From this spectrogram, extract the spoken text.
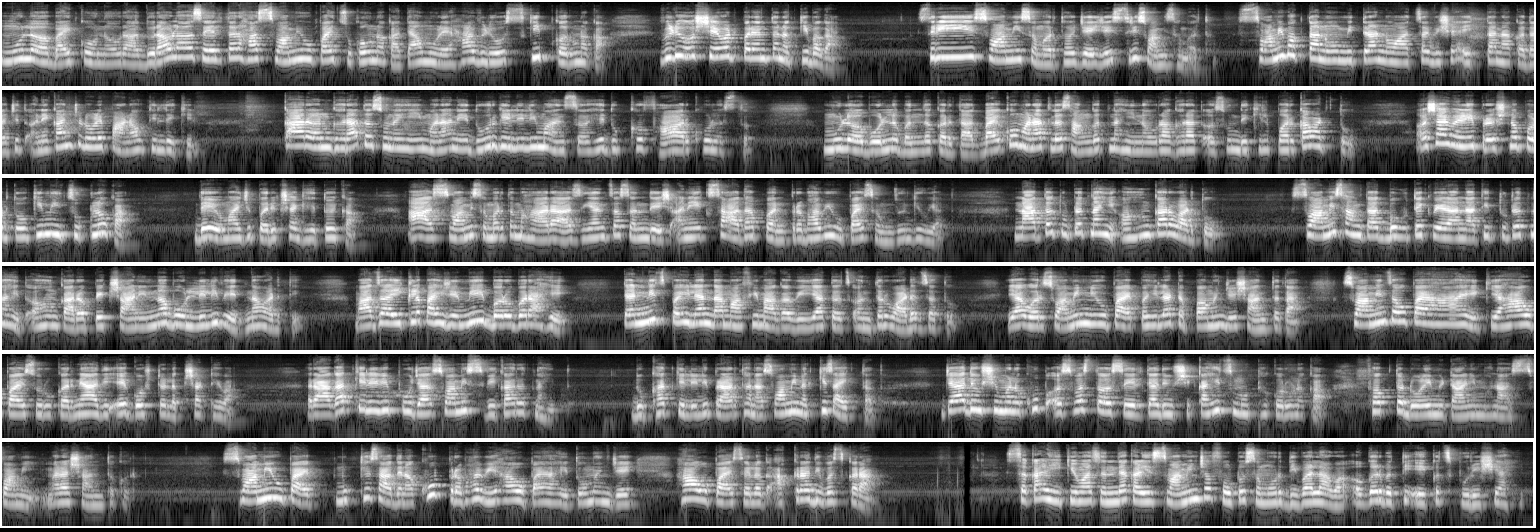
मुलं बायको नवरा दुरावला असेल तर हा स्वामी उपाय चुकवू नका. त्यामुळे हा व्हिडिओ स्किप करू नका. व्हिडिओ शेवटपर्यंत नक्की बघा. श्री स्वामी समर्थ जय जय श्री स्वामी समर्थ. स्वामी भक्तांनो मित्रांनो आजचा विषय ऐकताना कदाचित अनेकांचे डोळे पाणावतील देखील. कारण घरात असूनही मनाने दूर गेलेली माणसं हे दुःख फार खोल असतं. मुलं बोलणं बंद करतात. बायको मनातलं सांगत नाही. नवरा घरात असून देखील परका वाटतो. अशा वेळी प्रश्न पडतो की मी चुकलो का? देव माझी परीक्षा घेतोय का? आज स्वामी समर्थ महाराज यांचा संदेश आणि एक साधा पण प्रभावी उपाय समजून घेऊयात. नातं तुटत नाही अहंकार वाढतो. स्वामी सांगतात बहुतेक वेळा नाती तुटत नाहीत अहंकार अपेक्षा आणि न बोललेली वेदना वाढते. माझं ऐकलं पाहिजे मी बरोबर आहे. त्यांनीच पहिल्यांदा माफी मागावी यातच अंतर वाढत जातं. यावर स्वामींनी उपाय पहिला टप्पा म्हणजे शांतता. स्वामींचा उपाय हा आहे की हा उपाय सुरू करण्याआधी एक गोष्ट लक्षात ठेवा. रागात केलेली पूजा स्वामी स्वीकारत नाहीत. दुःखात केलेली प्रार्थना स्वामी नक्कीच ऐकतात. ज्या दिवशी मन खूप अस्वस्थ असेल त्या दिवशी काहीच मोठं करू नका. फक्त डोळे मिटा आणि म्हणा स्वामी मला शांत कर. स्वामी उपाय मुख्य साधना खूप प्रभावी हा उपाय आहे. तो म्हणजे हा उपाय सलग अकरा दिवस करा. सकाळी किंवा संध्याकाळी स्वामींच्या फोटोसमोर दिवा लावा अगरबत्ती एकच पुरेशी आहे.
